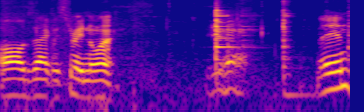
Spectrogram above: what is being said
All exactly straight in the line. Yeah. Then.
